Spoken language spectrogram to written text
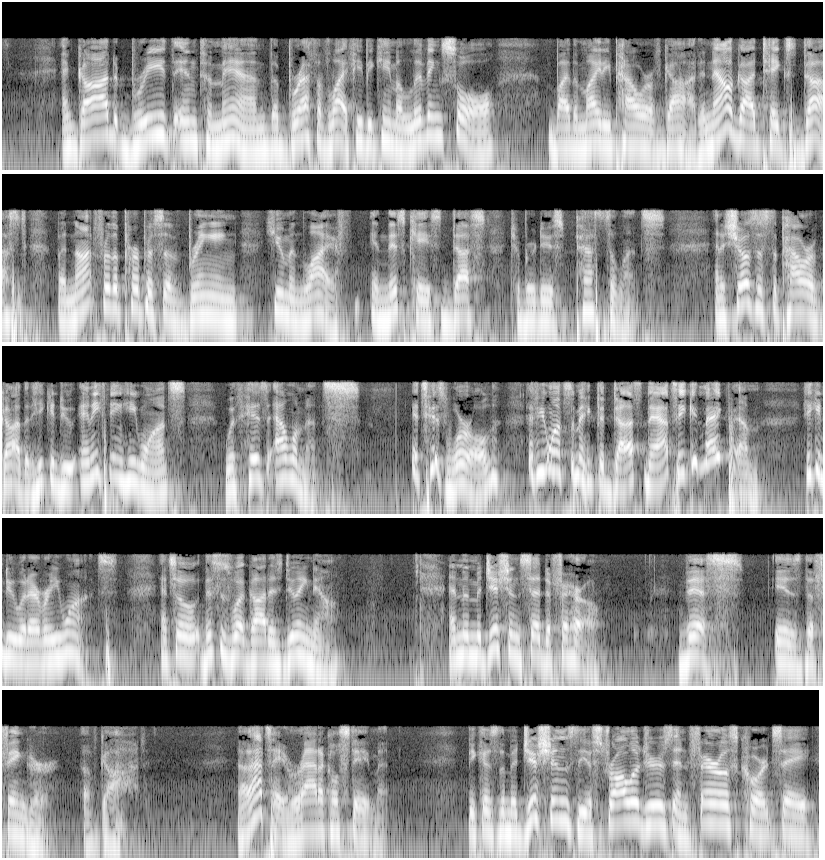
And God breathed into man the breath of life. He became a living soul by the mighty power of God. And now God takes dust, but not for the purpose of bringing human life. In this case, dust to produce pestilence. And it shows us the power of God that He can do anything He wants with His elements. It's his world. If he wants to make the dust gnats, he can make them. He can do whatever he wants. And so this is what God is doing now. And the magician said to Pharaoh, This is the finger of God. Now that's a radical statement. Because the magicians, the astrologers, and Pharaoh's court say,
